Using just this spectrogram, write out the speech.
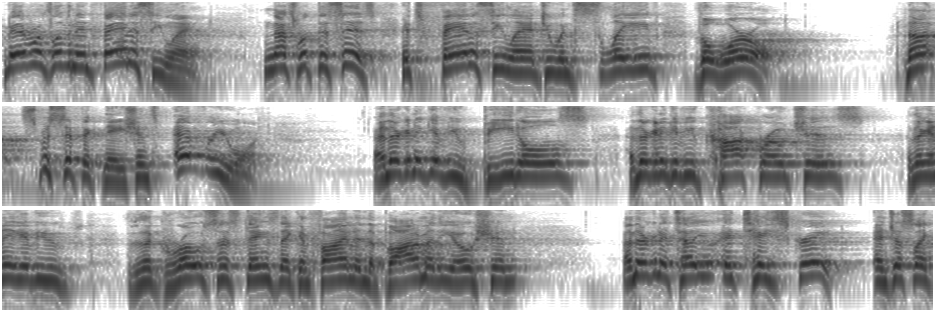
I mean, everyone's living in fantasy land. And that's what this is. It's fantasy land to enslave the world, not specific nations, everyone. And they're going to give you beetles, and they're going to give you cockroaches, and they're going to give you the grossest things they can find in the bottom of the ocean. And they're going to tell you it tastes great. And just like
